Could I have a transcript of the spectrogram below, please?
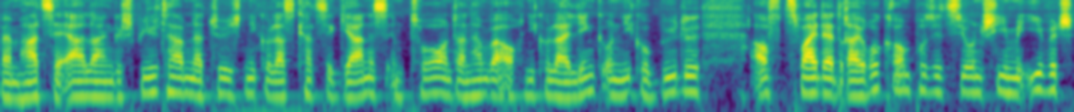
beim HCR Erlangen gespielt haben. Natürlich Nikolas Katzigianis im Tor und dann haben wir auch Nikolai Link und Nico Büdel auf zwei der drei Rückraumpositionen. Schime Ivic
